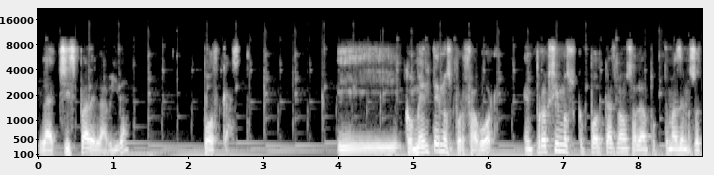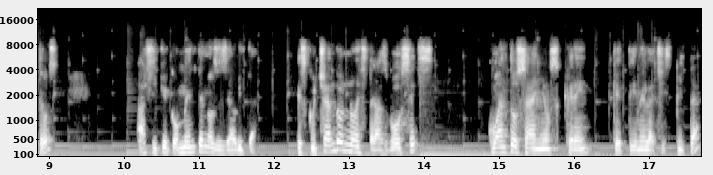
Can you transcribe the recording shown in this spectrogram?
la chispa de la vida podcast. Y coméntenos, por favor. En próximos podcasts vamos a hablar un poquito más de nosotros. Así que coméntenos desde ahorita. Escuchando nuestras voces, ¿cuántos años creen que tiene la chispita?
